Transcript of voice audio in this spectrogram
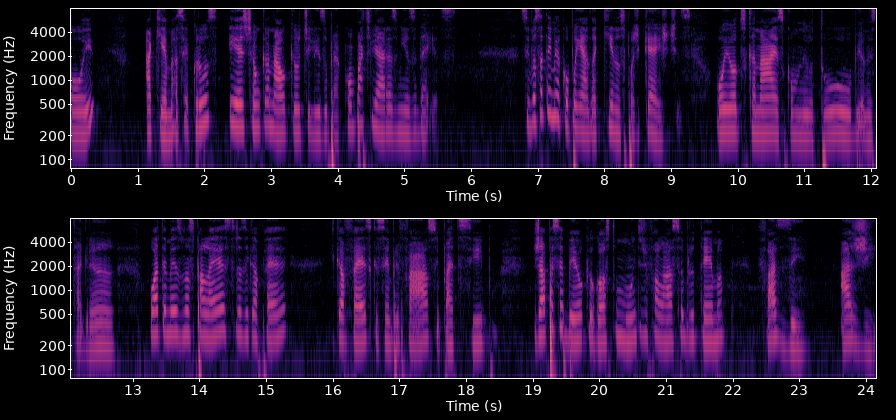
Oi, aqui é Márcia Cruz e este é um canal que eu utilizo para compartilhar as minhas ideias. Se você tem me acompanhado aqui nos podcasts ou em outros canais como no YouTube ou no Instagram, ou até mesmo nas palestras e café e cafés que sempre faço e participo, já percebeu que eu gosto muito de falar sobre o tema fazer, agir.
